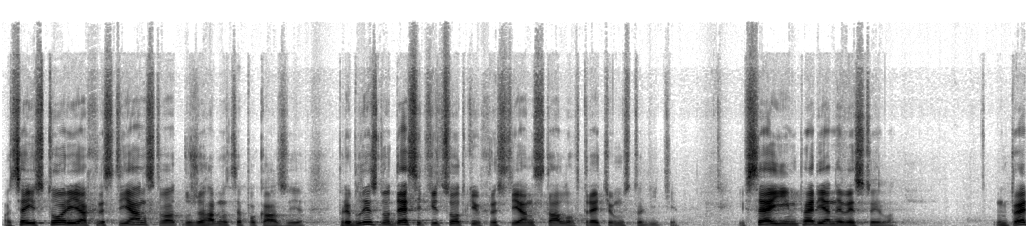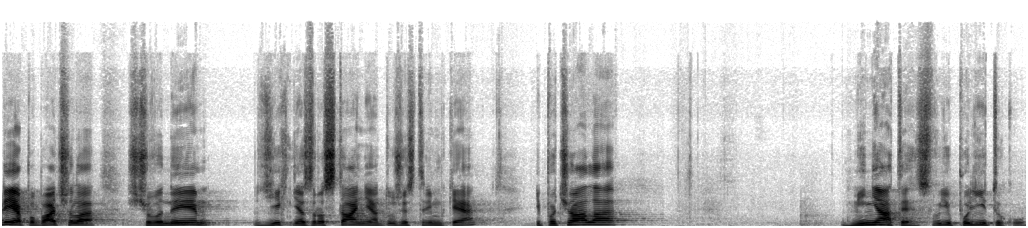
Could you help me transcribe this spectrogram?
Оця історія християнства дуже гарно це показує. Приблизно 10% християн стало в третьому столітті. І все, і імперія не вистояла. Імперія побачила, що вони, їхнє зростання дуже стрімке, і почала міняти свою політику,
